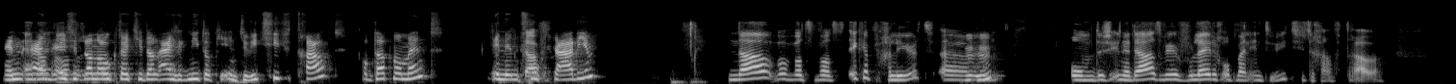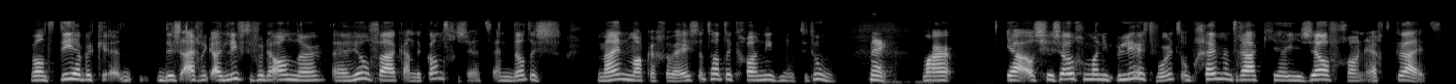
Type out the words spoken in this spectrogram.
En, en, is het dan ook dat je dan eigenlijk niet op je intuïtie vertrouwt op dat moment? In een vroeg stadium? Nou, wat, wat ik heb geleerd, um, om dus inderdaad weer volledig op mijn intuïtie te gaan vertrouwen. Want die heb ik eh, dus eigenlijk uit liefde voor de ander uh, heel vaak aan de kant gezet. En dat is mijn makker geweest. Dat had ik gewoon niet moeten doen. Nee. Maar ja, als je zo gemanipuleerd wordt, op een gegeven moment raak je jezelf gewoon echt kwijt.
